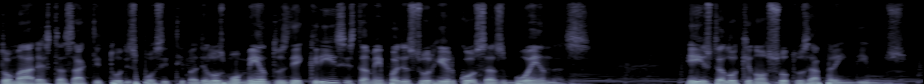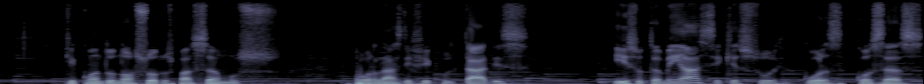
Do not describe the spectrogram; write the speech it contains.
tomar estas atitudes positivas. De los momentos de crise também podem surgir coisas buenas. Isto é o que nós outros aprendimos, que quando nós outros passamos por las dificuldades, isso também hace que surjam coisas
